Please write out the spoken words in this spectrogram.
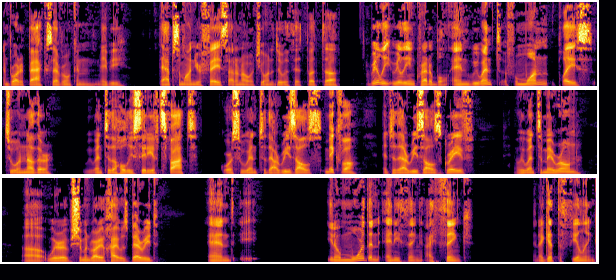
and brought it back so everyone can maybe dab some on your face. I don't know what you want to do with it, but uh, really, really incredible. And we went from one place to another. We went to the holy city of Tzfat. Of course, we went to the Arizal's mikvah and to the Arizal's grave. And we went to Meron, uh, where Shimon Bar Yochai was buried. And, you know, more than anything, I think, and I get the feeling,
